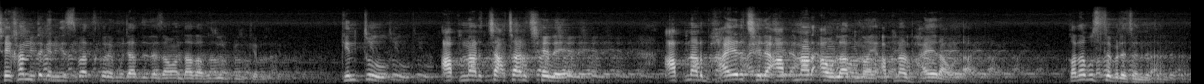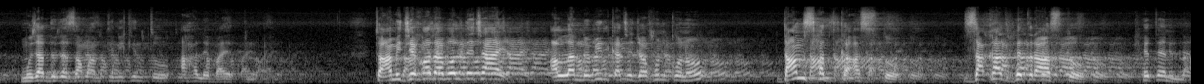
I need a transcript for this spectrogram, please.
সেখান থেকে নিসবাত করে মুজাদ্দিদে জামান দাদা হুজুর পীর কেবলা কিন্তু আপনার চাচার ছেলে, আপনার ভাইয়ের ছেলে আপনার আওলাদ নয়, আপনার ভাইয়ের আওলাদ। কথা বুঝতে পেরেছেন না? মুজাদ্দিদে জামান, তিনি কিন্তু আহলে বায়েত নয়। তো আমি যে কথা বলতে চাই, আল্লাহ নবীর কাছে যখন কোনো দান সাদকা আসতো জাকাত ফেতরা আসতো, খেতেন না।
